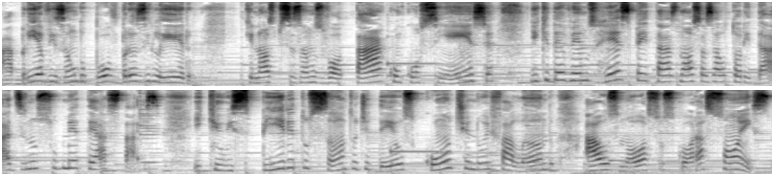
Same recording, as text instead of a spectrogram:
abrir a visão do povo brasileiro que nós precisamos votar com consciência e que devemos respeitar as nossas autoridades e nos submeter às tais, e que o Espírito Santo de Deus continue falando aos nossos corações.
